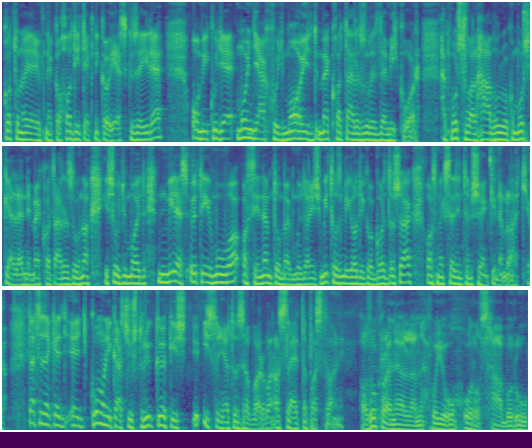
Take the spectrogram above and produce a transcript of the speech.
katonai erőknek a haditechnikai eszközeire, amik ugye mondják, hogy majd meghatározó lesz, de mikor. Hát most van háború, akkor most kell lenni meghatározónak, és hogy majd mi lesz öt év múlva, azt én nem tudom megmondani, és mit hoz még addig a gazdaság, azt meg szerintem senki nem látja. Tehát ezek egy, egy kommunikációs trükkök, és iszonyatos zavar van, azt lehet tapasztalni. Az Ukrajna ellen folyó orosz háború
